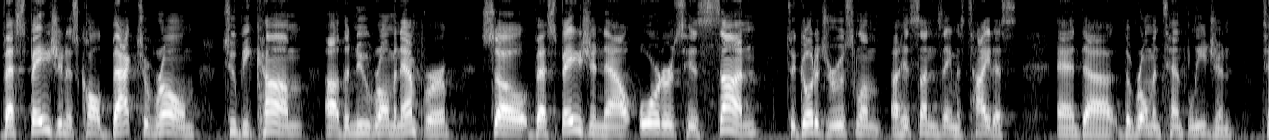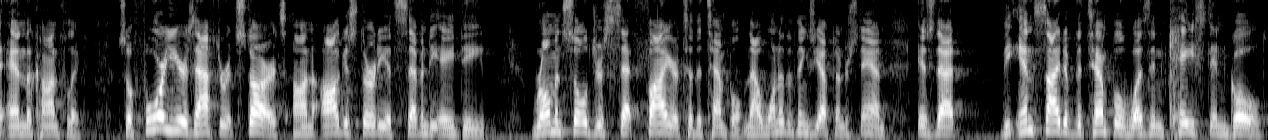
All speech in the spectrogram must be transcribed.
Vespasian is called back to Rome to become uh, the new Roman emperor. So Vespasian now orders his son to go to Jerusalem. Uh, his son's name is Titus, and uh, the Roman 10th Legion to end the conflict. So, four years after it starts, on August 30th, 70 AD, Roman soldiers set fire to the temple. Now, one of the things you have to understand is that the inside of the temple was encased in gold.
